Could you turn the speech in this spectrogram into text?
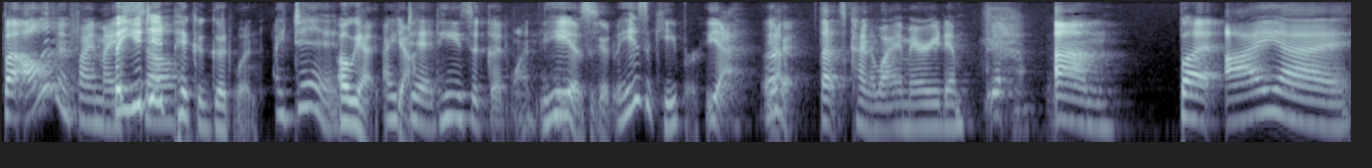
but I'll even find myself. But you did pick a good one. I did. Oh, yeah, I yeah. did. He's a good one. He is a good. One. He's a keeper. Yeah. yeah. Okay. That's kind of why I married him. Um, but I,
